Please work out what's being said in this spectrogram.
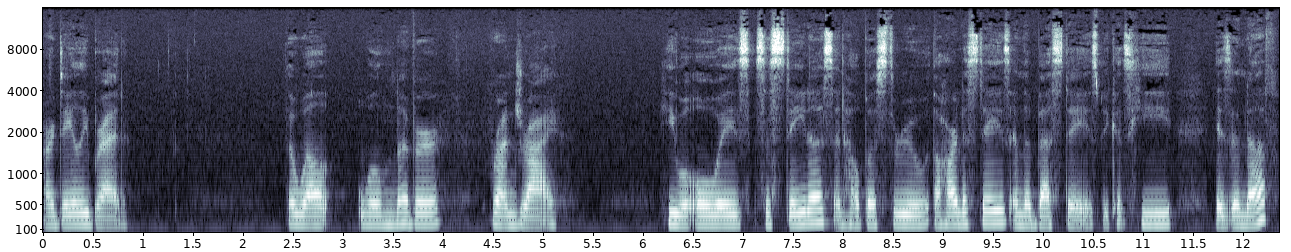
our daily bread the well will never run dry. He will always sustain us and help us through the hardest days and the best days because He is enough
